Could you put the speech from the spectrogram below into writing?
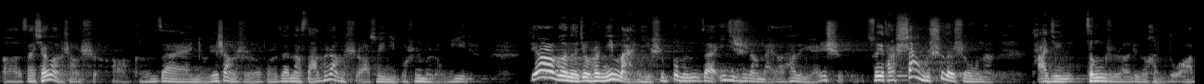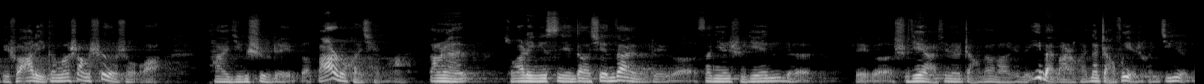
呃，在香港上市啊，可能在纽约上市或者在纳斯达克上市啊，所以你不是那么容易的。第二个呢，就是说你买你是不能在一级市场买到它的原始股，所以它上市的时候呢，它已经增值了这个很多啊。比如说阿里刚刚上市的时候啊，它已经是这个八十多块钱啊。当然，从二零零四年到现在的这个三年时间的这个时间啊，现在涨到了这个一百八十块，那涨幅也是很惊人的。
